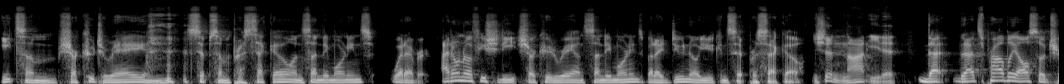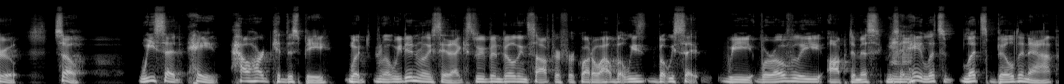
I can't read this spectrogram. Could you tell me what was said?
eat some charcuterie and sip some prosecco on Sunday mornings, whatever. I don't know if you should eat charcuterie on Sunday mornings, but I do know you can sip prosecco. You should not eat it. That that's probably also true. So we said, "Hey, how hard could this be?" What well, we didn't really say that because we've been building software for quite a while. But we but we said we were overly optimistic. We said, Mhm. "Hey, let's let's build an app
